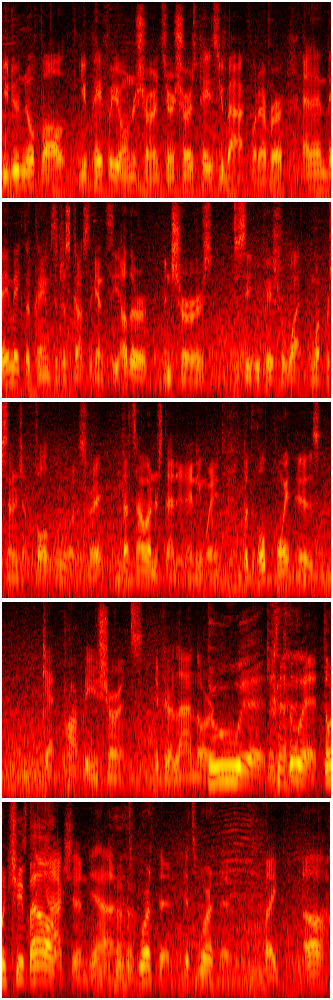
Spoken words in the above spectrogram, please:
you do no fault, you pay for your own insurance, your insurance pays you back, whatever, and then they make their claims to discuss against the other insurers to see who pays for what and what percentage at fault it was, right? Mm-hmm. That's how I understand it anyway. But the whole point is get property insurance if you're a landlord. Do it. Just do it. Don't cheap Just take out. action. Yeah, it's worth it. It's worth it. Like, oh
